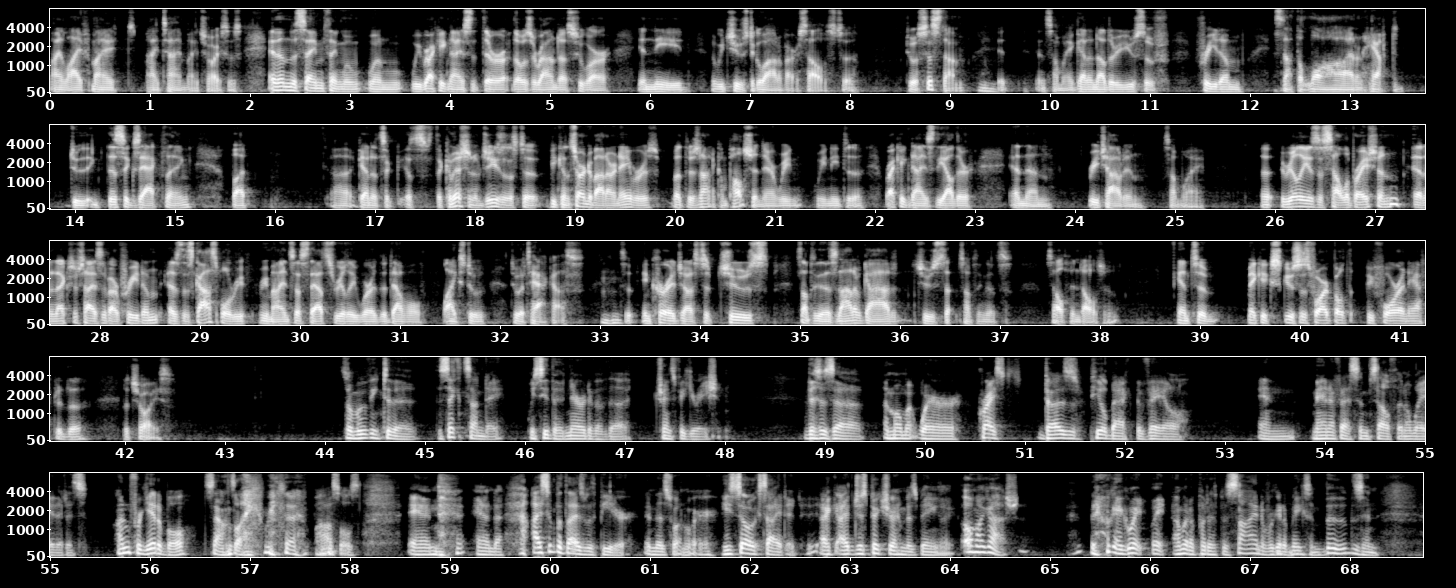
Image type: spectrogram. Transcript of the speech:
my life, my my time, my choices? And then the same thing when, when we recognize that there are those around us who are in need, that we choose to go out of ourselves to to assist them mm. in some way. Again, another use of freedom. It's not the law. I don't have to do this exact thing, but uh, again, it's a, it's the commission of Jesus to be concerned about our neighbors, but there's not a compulsion there. We we need to recognize the other and then reach out in some way. Uh, it really is a celebration and an exercise of our freedom, as this gospel re- reminds us. That's really where the devil likes to to attack us, mm-hmm. to encourage us to choose something that's not of God, choose something that's self indulgent, and to make excuses for it both before and after the the choice. So moving to the, the second Sunday, we see the narrative of the transfiguration. This is a, a moment where Christ does peel back the veil and manifests himself in a way that is unforgettable, sounds like for the apostles. And and uh, I sympathize with Peter in this one where he's so excited. I, I just picture him as being like, oh my gosh, okay, great, wait, I'm going to put up a sign and we're going to make some booths and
